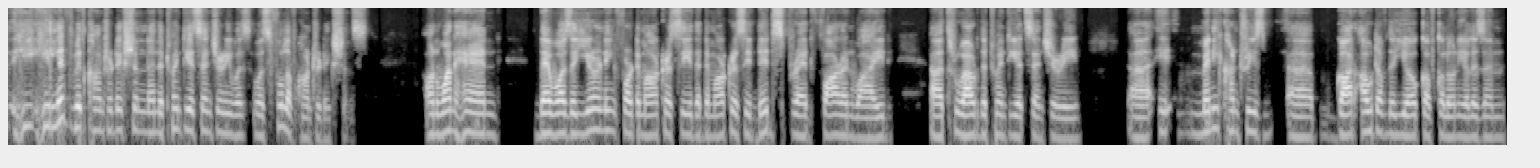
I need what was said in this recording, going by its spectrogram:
the, he he lived with contradiction, and the 20th century was was full of contradictions. On one hand, there was a yearning for democracy. The democracy did spread far and wide uh, throughout the 20th century. Uh, it, many countries uh, got out of the yoke of colonialism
